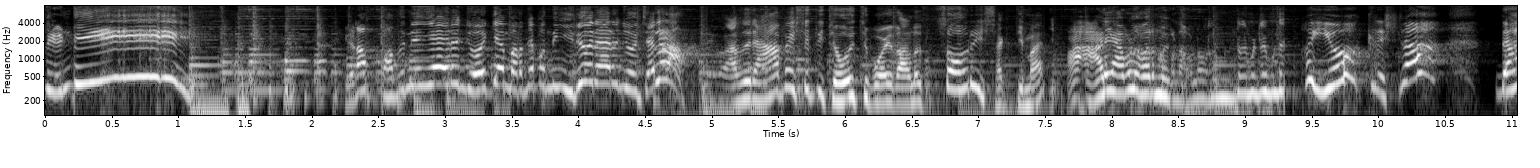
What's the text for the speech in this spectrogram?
തിണ്ടി! എടാ പതിനയ്യായിരം ചോദിക്കാൻ പറഞ്ഞപ്പോ നീ ഇരുപതിനായിരം ചോദിച്ചല്ലടാ അതൊരു ആവേശത്തിൽ ചോദിച്ചു പോയതാണ്. സോറി ശക്തിമാൻ. ആളെ അവൾ പറഞ്ഞു. അയ്യോ കൃഷ്ണ. ദാ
